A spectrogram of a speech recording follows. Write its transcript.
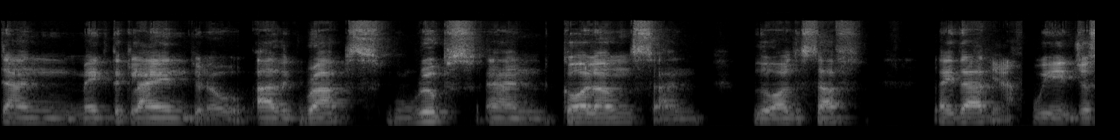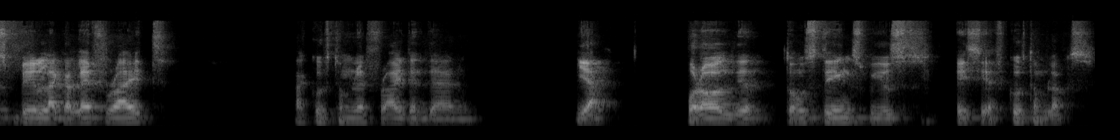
than make the client, you know, add wraps, groups, and columns, and do all the stuff like that. Yeah. We just build like a left right, a custom left right, and then yeah, for all the, those things, we use ACF custom blocks.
